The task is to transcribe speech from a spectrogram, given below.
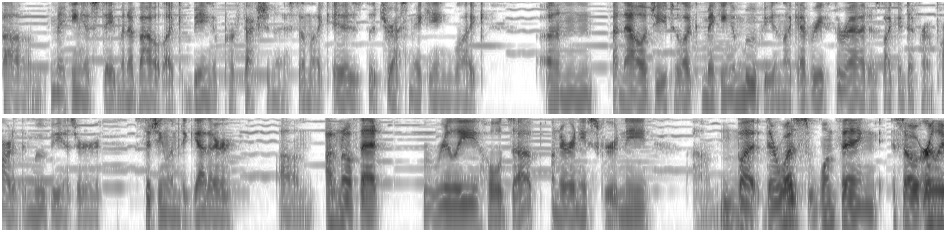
um, making a statement about like being a perfectionist and like is the dressmaking like an analogy to like making a movie and like every thread is like a different part of the movie as you're stitching them together. Um, I don't know if that really holds up under any scrutiny. Um, Mm. But there was one thing. So early,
